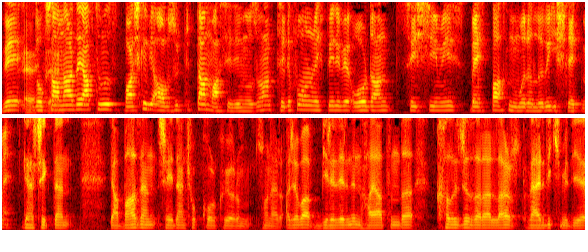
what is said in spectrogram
Ve Evet, 90'larda yaptığımız başka bir absürtlükten bahsedelim o zaman. Telefon rehberi ve oradan seçtiğimiz bedbaht numaraları işletme. Gerçekten ya bazen şeyden çok korkuyorum Soner. Acaba birilerinin hayatında kalıcı zararlar verdik mi diye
